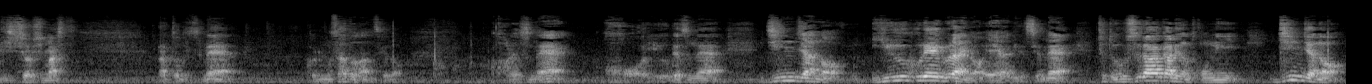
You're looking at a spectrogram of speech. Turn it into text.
立証しました。あとですねこれも佐渡なんですけどこれですねこういうですね神社の夕暮れぐらいの絵はぎですよね。ちょっと薄ら明かりのとこに神社の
